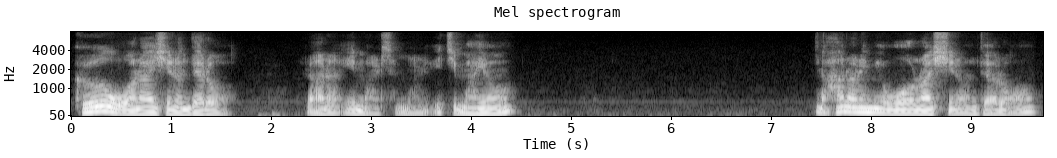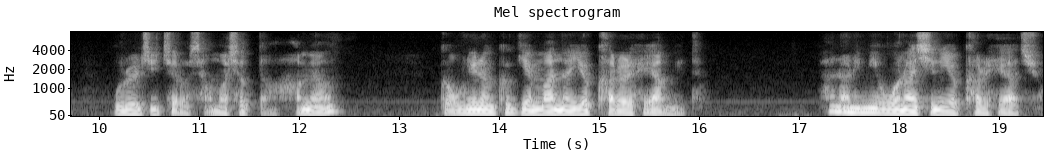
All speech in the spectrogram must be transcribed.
그 원하시는 대로 라는 이 말씀을 잊지 마요. 하나님이 원하시는 대로 우리를 지체로 삼으셨다 하면 그 우리는 거기에 맞는 역할을 해야 합니다. 하나님이 원하시는 역할을 해야죠.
